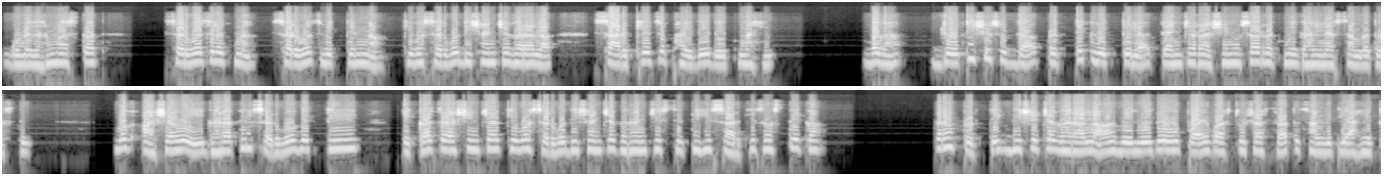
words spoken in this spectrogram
गुणधर्म असतात. सर्वच रत्न सर्वच व्यक्तींना किंवा सर्व दिशांच्या घराला सारखेच फायदे देत नाही. बघा ज्योतिष सुद्धा प्रत्येक व्यक्तीला त्यांच्या राशीनुसार रत्ने घालण्यास सांगत असते. मग अशा वेळी घरातील सर्व व्यक्ती एकाच राशींच्या किंवा सर्व दिशांच्या घरांची स्थिती ही सारखीच असते का? कारण प्रत्येक दिशेच्या घराला वेगवेगळे उपाय वास्तुशास्त्रात सांगितले आहेत.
